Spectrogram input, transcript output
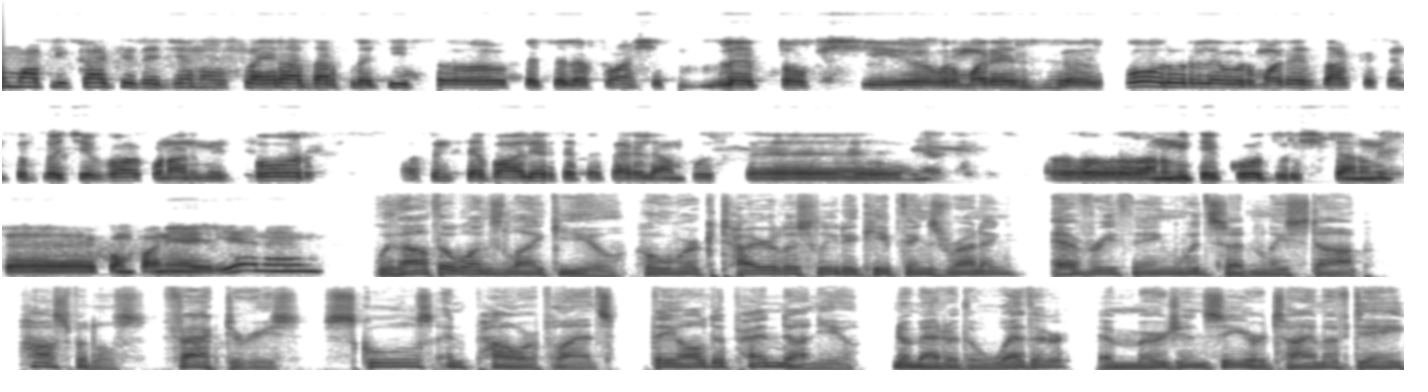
am aplicații de genul FlyRadar plătit pe telefon și laptop și urmăresc uh-huh. zborurile, urmăresc dacă se întâmplă ceva cu un anumit zbor. Sunt câteva alerte pe care le-am pus pe anumite coduri și pe anumite companii aeriene. Without the ones like you, who work tirelessly to keep things running, everything would suddenly stop. Hospitals, factories, schools, and power plants, they all depend on you. No matter the weather, emergency, or time of day,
